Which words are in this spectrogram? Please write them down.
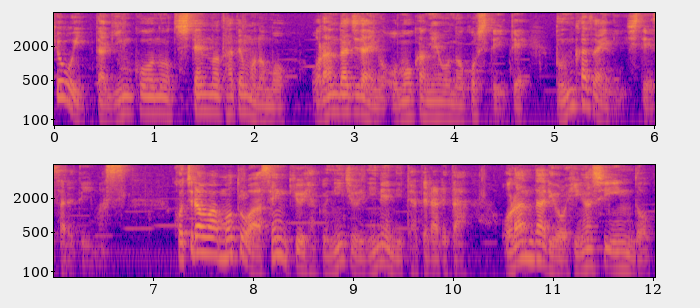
今日行った銀行の支店の建物もオランダ時代の面影を残していて文化財に指定されています。こちらは元は1922年に建てられたオランダ領東インド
